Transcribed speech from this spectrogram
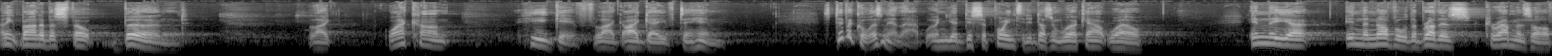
I think Barnabas felt burned. Like, why can't he give like I gave to him? It's difficult, isn't it, that? When you're disappointed, it doesn't work out well. In the, uh, in the novel, The Brothers Karamazov,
